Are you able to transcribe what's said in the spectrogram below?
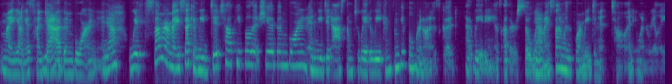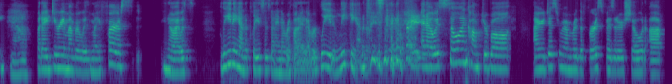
my youngest Hunter Yeah. had been born. And yeah, with Summer, my second, we did tell people that she had been born and we did ask them to wait a week. And some people were not as good at waiting as others. So when Yeah. my son was born, we didn't tell anyone really. yeah. But I do remember with my first, you know, I was bleeding out of places that I never thought I'd ever bleed and leaking out of places. right. and I was so uncomfortable. I just remember the first visitor showed up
